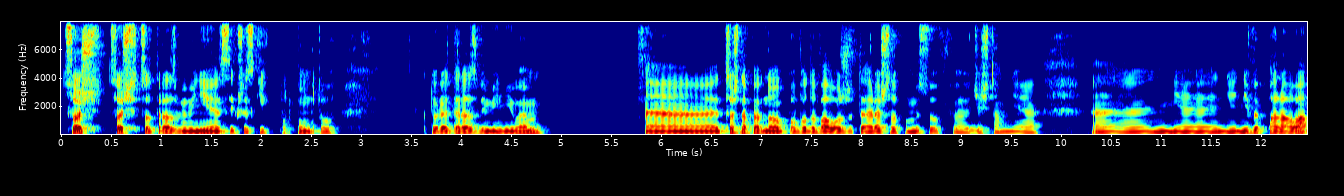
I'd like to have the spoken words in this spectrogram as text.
coś, coś co teraz wymieniłem z tych wszystkich podpunktów, które teraz wymieniłem, e, coś na pewno powodowało, że te reszta pomysłów gdzieś tam nie, e, nie, nie, nie wypalała,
